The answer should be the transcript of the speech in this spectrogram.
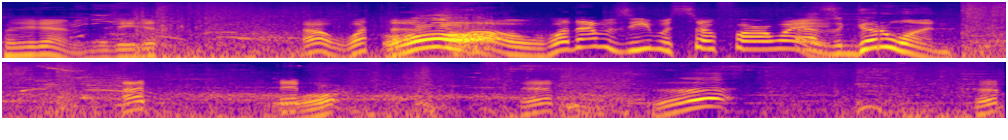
What's he doing? Is he just? Oh, what the? Oh! Oh, well, that was he was so far away. That was a good one. Up, up, Oh. up, Uh, up.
